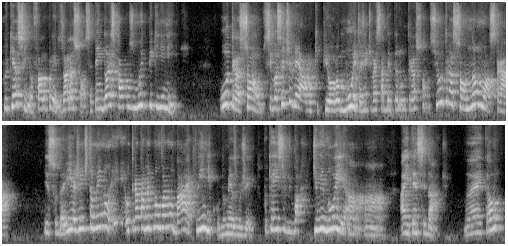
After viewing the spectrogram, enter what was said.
Porque assim, eu falo para eles, olha só, você tem dois cálculos muito pequenininhos. Ultrassom, se você tiver algo que piorou muito, a gente vai saber pelo ultrassom. Se o ultrassom não mostrar isso daí, a gente também não, o tratamento não vai mudar, é clínico do mesmo jeito, porque isso diminui a, a, a intensidade. Né? Então,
